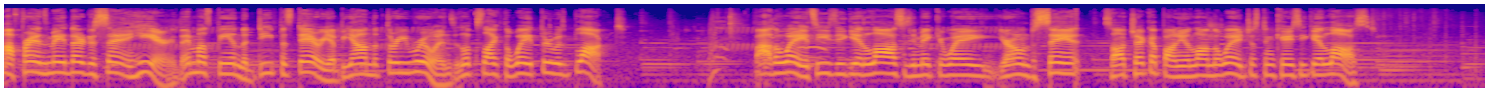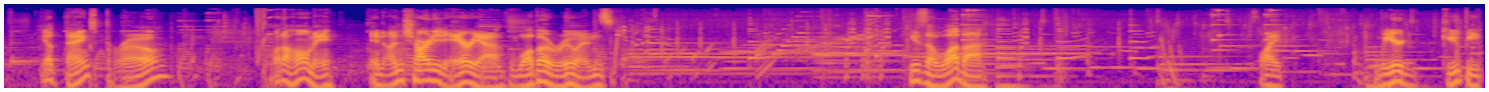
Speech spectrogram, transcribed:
My friends made their descent here. They must be in the deepest area beyond the three ruins. It looks like the way through is blocked. By the way, it's easy to get lost as you make your way your own descent. So I'll check up on you along the way just in case you get lost. Yo, thanks, bro. What a homie. An uncharted area, Wubba Ruins. He's a Wubba. Like, weird goopy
